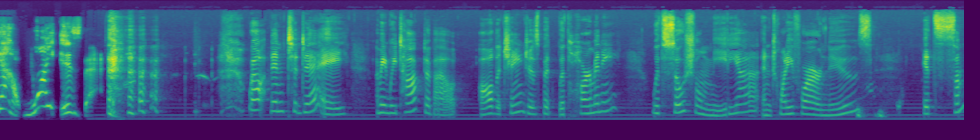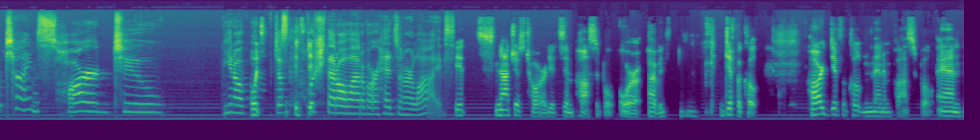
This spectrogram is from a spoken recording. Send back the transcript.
Yeah, why is that? well, and today, I mean, we talked about all the changes, but with harmony, with social media and 24 hour news, it's sometimes hard to, you know, Oh, it's, just it's push that all out of our heads and our lives. it's not just hard, it's impossible, or I would difficult. Hard, difficult, and then impossible. And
